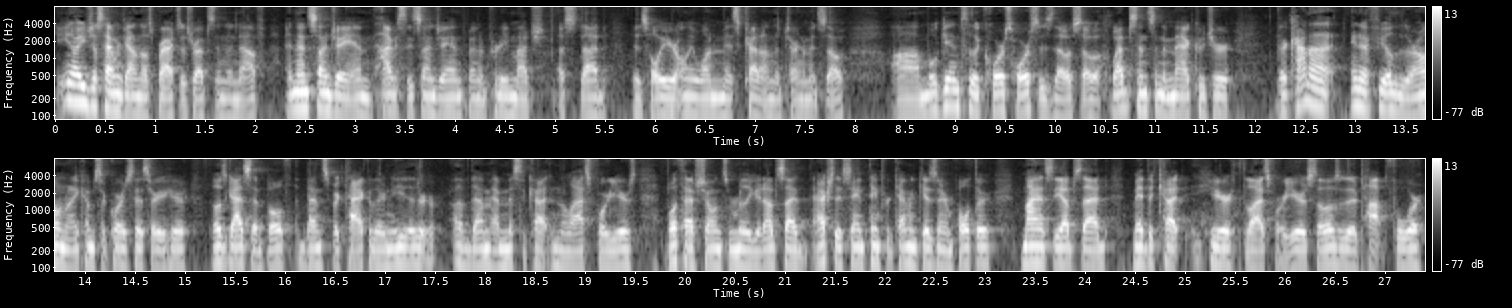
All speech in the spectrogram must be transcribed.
you know, you just haven't gotten those practice reps in enough. And then Sungjae Im, obviously Sungjae Im's been a pretty much a stud this whole year, only one missed cut on the tournament. So um, we'll get into the course horses though. So Webb Simpson and Matt Kuchar, they're kind of in a field of their own when it comes to course history here. Those guys have both been spectacular. Neither of them have missed a cut in the last four years. Both have shown some really good upside. Actually, same thing for Kevin Kisner and Poulter, minus the upside, made the cut here the last four years. So those are their top four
